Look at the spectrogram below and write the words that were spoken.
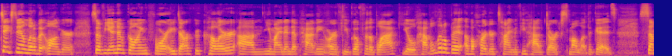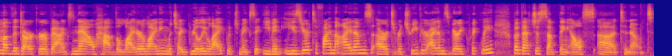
takes me a little bit longer. So if you end up going for a darker color, um, you might end up having, or if you go for the black, you'll have a little bit of a harder time if you have dark small leather goods. Some of the darker bags now have the lighter lining, which I really like, which makes it even easier to find the items or to retrieve your items very quickly. But that's just something something else uh, to note.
